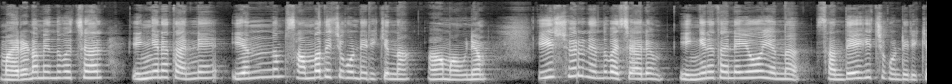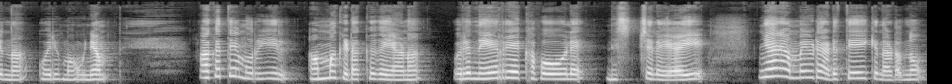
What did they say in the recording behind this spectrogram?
മരണമെന്ന് വച്ചാൽ ഇങ്ങനെ തന്നെ എന്നും സമ്മതിച്ചു കൊണ്ടിരിക്കുന്ന ആ മൗനം. ഈശ്വരൻ എന്ന് വച്ചാലും ഇങ്ങനെ തന്നെയോ എന്ന് സന്ദേഹിച്ചു കൊണ്ടിരിക്കുന്ന ഒരു മൗനം. അകത്തെ മുറിയിൽ അമ്മ കിടക്കുകയാണ്. ഒരു നേർരേഖ പോലെ നിശ്ചലയായി. ഞാൻ അമ്മയുടെ അടുത്തേക്ക് നടന്നു.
